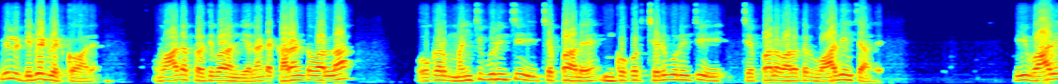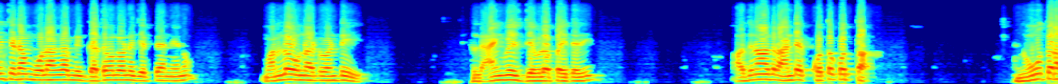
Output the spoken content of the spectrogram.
వీళ్ళు డిబేట్ పెట్టుకోవాలి. వాద ప్రతిపాదన చేయాలి. అంటే కరెంటు వల్ల ఒకరు మంచి గురించి చెప్పాలి ఇంకొకరు చెడు గురించి చెప్పాలి వాళ్ళతో వాదించాలి. ఈ వాదించడం మూలంగా మీకు గతంలోనే చెప్పాను నేను. మనలో ఉన్నటువంటి లాంగ్వేజ్ డెవలప్ అవుతుంది అధునాతన అంటే కొత్త కొత్త నూతన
